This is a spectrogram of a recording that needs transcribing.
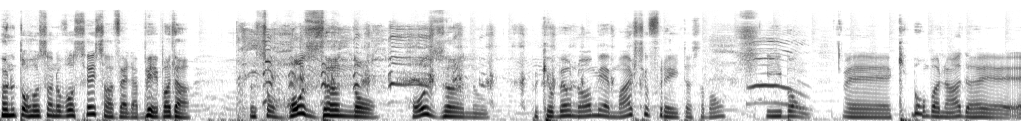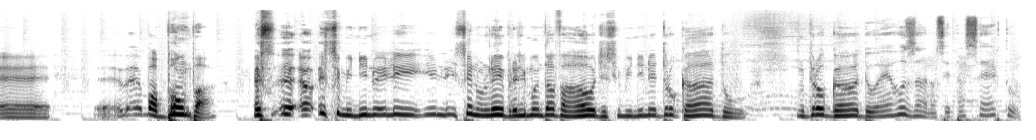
Eu não tô roçando você, sua velha bêbada. Eu sou Rosano. Rosano. Porque o meu nome é Márcio Freitas, tá bom? E, bom, é. Que bomba nada. É. É, é uma bomba. Esse, é, é, esse menino, ele, ele. Você não lembra? Ele mandava áudio. Esse menino é drogado. Drogado. É, Rosano, você tá certo.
